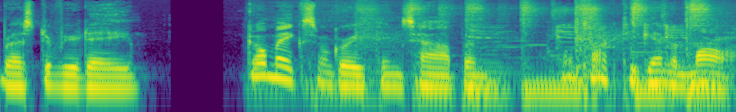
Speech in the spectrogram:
rest of your day. Go make some great things happen. We'll talk to you again tomorrow.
